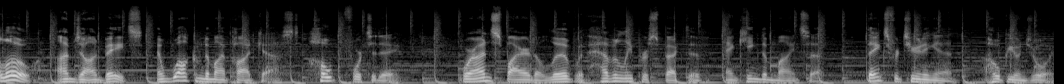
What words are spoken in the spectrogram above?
Hello, I'm John Bates, and welcome to my podcast, Hope for Today, where I inspire to live with heavenly perspective and kingdom mindset. Thanks for tuning in. I hope you enjoy.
